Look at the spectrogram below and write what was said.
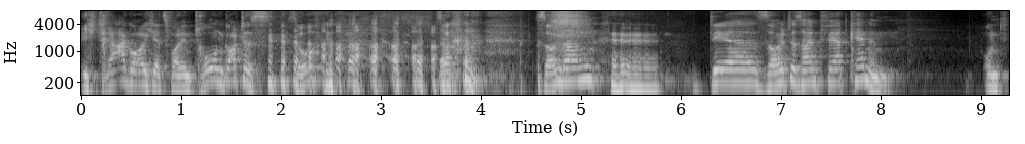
ich trage euch jetzt vor den Thron Gottes. So. sondern, sondern der sollte sein Pferd kennen. Und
